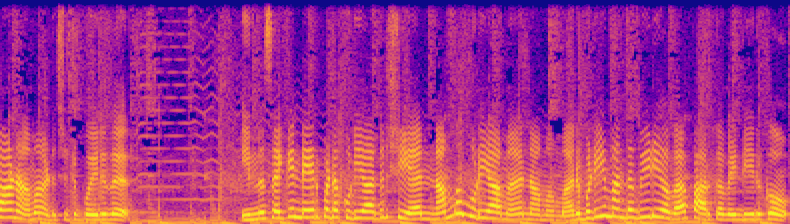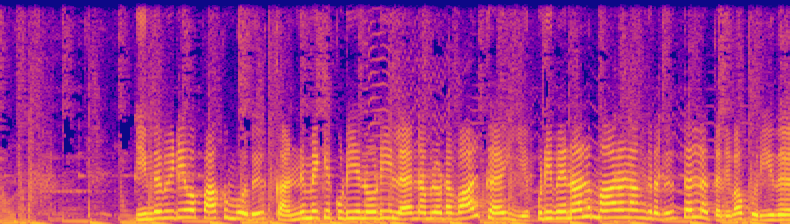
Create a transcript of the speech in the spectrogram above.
காணாம அடிச்சிட்டு போயிருது. இந்த செகண்ட் ஏற்படக்கூடிய அதிர்ச்சியை நம்ப முடியாம நாம மறுபடியும் அந்த வீடியோவை பார்க்க வேண்டியிருக்கும். இந்த வீடியோவை பார்க்கும்போது கண்ணு மேய்க்கக்கூடிய நொடியில நம்மளோட வாழ்க்கை எப்படி வேணாலும் மாறலாங்கிறது தெள்ள தெளிவா புரியுது.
